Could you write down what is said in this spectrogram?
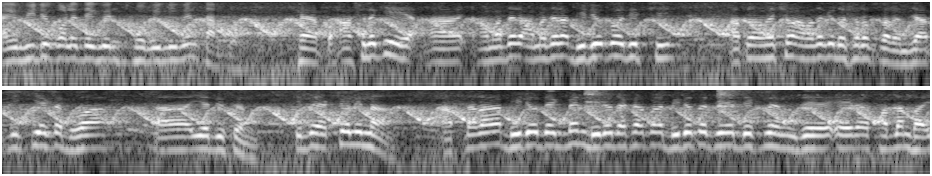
আগে ভিডিও কলে দেখবেন, ছবি নেবেন, তারপর। হ্যাঁ আসলে কি আমাদের, আমরা যারা ভিডিও করে দিচ্ছি, আপনারা অনেক সময় আমাদেরকে দোষারোপ করেন যে আপনি কি একটা ভুয়া ইয়ে দিচ্ছেন কিন্তু অ্যাকচুয়ালি না। আপনারা ভিডিও দেখবেন ভিডিও দেখার পরে ভিডিওতে যে দেখলেন যে এরা সাদ্দাম ভাই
